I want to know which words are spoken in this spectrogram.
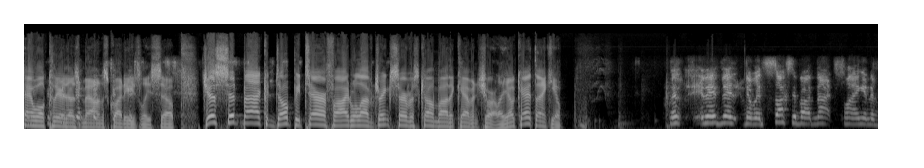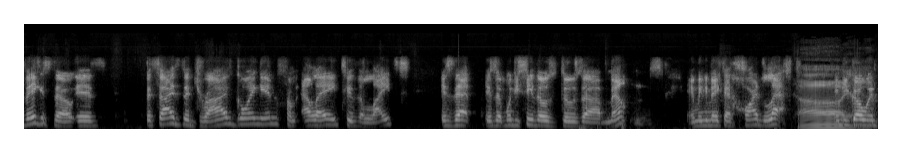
and we'll clear those mountains quite easily. So just sit back and don't be terrified. We'll have drink service coming by the cabin shortly. Okay, thank you. The- the- What sucks about not flying into Vegas though is, besides the drive going in from LA to the lights, is that is that when you see those those uh, mountains and when you make that hard left Oh, and you go in,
